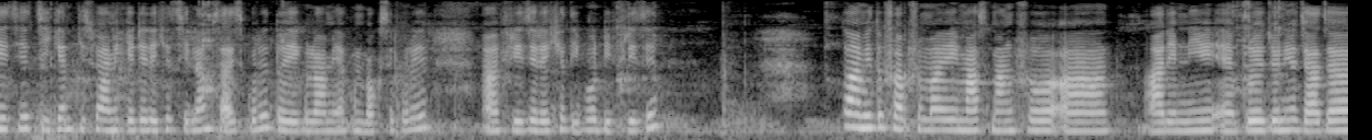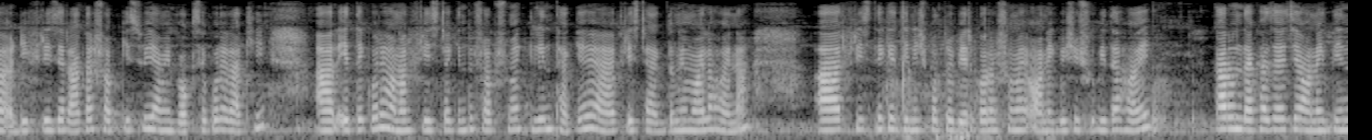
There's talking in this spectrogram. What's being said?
এই যে চিকেন কিছু আমি কেটে রেখেছিলাম সাইজ করে, তো এগুলো আমি এখন বক্সে করে ফ্রিজে রেখে দিব ডিপ ফ্রিজে তো আমি তো সব সময় মাছ, মাংস আর এমনি প্রয়োজনীয় যা যা ডিপ ফ্রিজে রাখা সব কিছুই আমি বক্সে করে রাখি। আর এতে করে আমার ফ্রিজটা কিন্তু সবসময় ক্লিন থাকে ফ্রিজটা একদমই ময়লা হয় না। আর ফ্রিজ থেকে জিনিসপত্র বের করার সময় অনেক বেশি সুবিধা হয়। কারণ দেখা যায় যে অনেক দিন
